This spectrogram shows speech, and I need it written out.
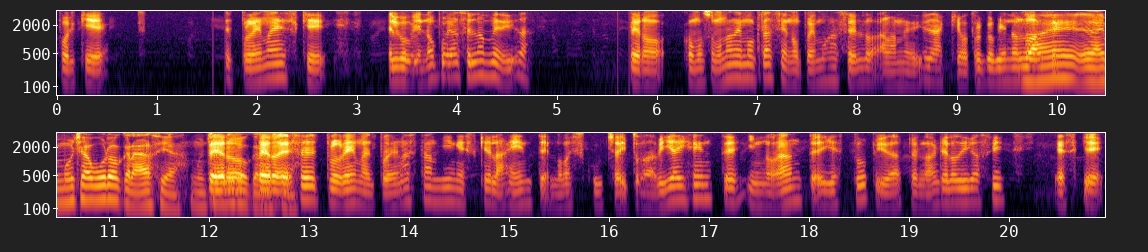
Porque el problema es que el gobierno puede hacer las medidas, pero como somos una democracia no podemos hacerlo a las medidas que otros gobiernos lo hacen. Hay, mucha burocracia, pero, Pero ese es el problema. El problema también es que la gente no escucha y todavía hay gente ignorante y estúpida, perdón que lo diga así, es que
